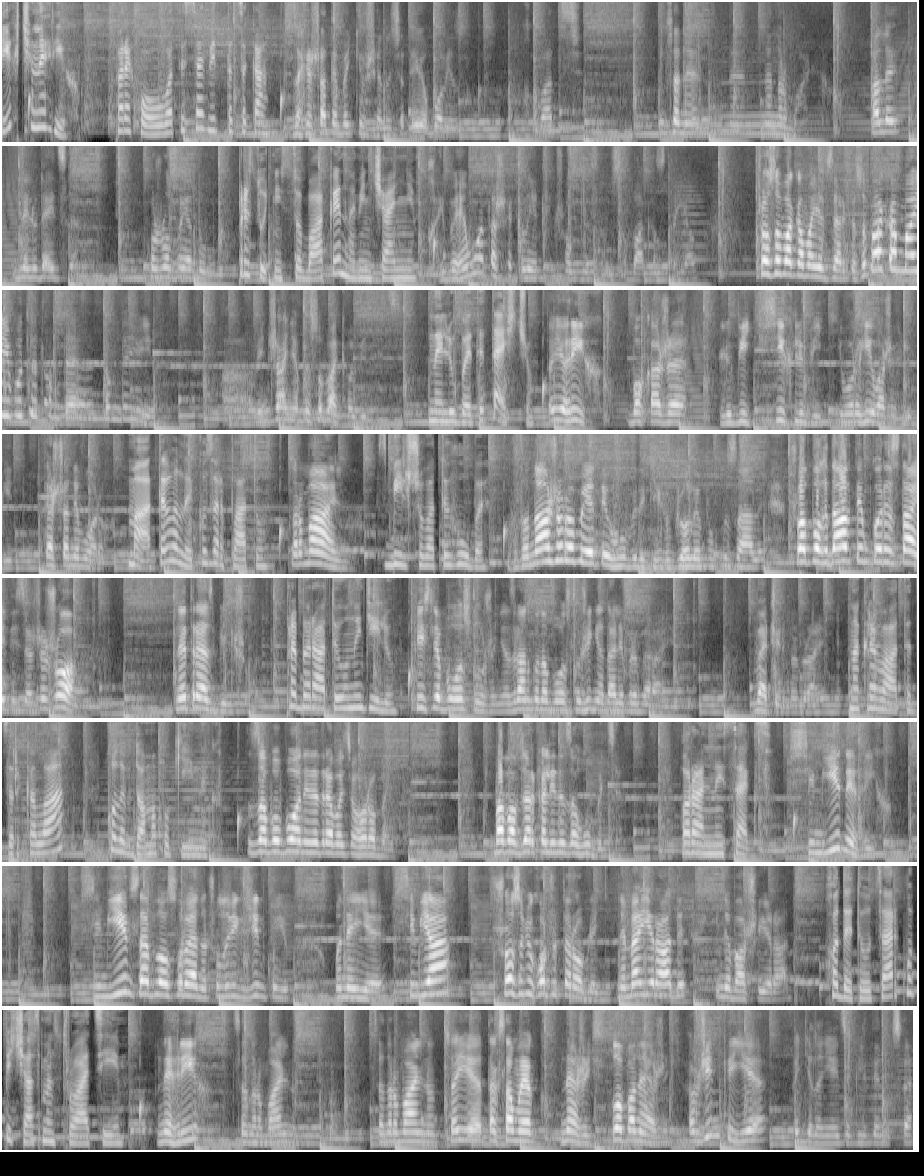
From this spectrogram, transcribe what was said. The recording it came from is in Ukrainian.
Гріх чи не гріх? Переховуватися від ТЦК. захищати батьківщину. Це твій обов'язок. Ховатися. Ну, це не, не, не нормально. Але для людей це кожна своя думка. Присутність собаки на вінчанні. Хай бегемота ще кличуть, щоб сам собака стояв. Що собака має в церкві? Собака має бути там, де, там, де він. А вінчання без собаки обійдеться. Не любити тещу. То є гріх. Бог каже, любіть, всіх любіть, і ворогів ваших любіть. Те, що не ворог. Мати велику зарплату. Нормально. Збільшувати губи. То нащо робити губи такі, як бджоли покусали? Що Бог дав, тим користайтеся, чи що? Не треба збільшувати. Прибирати у неділю. Після богослуження. Зранку на богослужіння далі прибирає. Ввечері прибирає. Накривати дзеркала, коли вдома покійник. Забобони не треба цього робити. Баба в дзеркалі не загубиться. Оральний секс. В сім'ї не гріх. Сім'ї все благословено. Чоловік з жінкою вони є. Сім'я, що собі хочуть, те роблять. Не моєї ради і не вашої ради. Ходити у церкву під час менструації. Не гріх, це нормально. Це нормально. Це є так само, як нежить, хлопа нежить. А в жінки є виділення і яйцеклітин, все.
